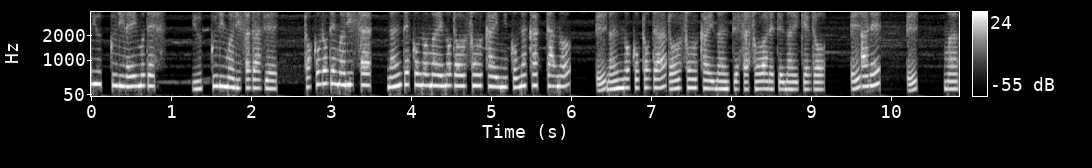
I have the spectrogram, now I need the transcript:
もゆっくりレ夢ムです。ゆっくりマリサだぜ。ところでマリサ、なんでこの前の同窓会に来なかったの？え、何のことだ？同窓会なんて誘われてないけど。え？あれ？え？ま、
